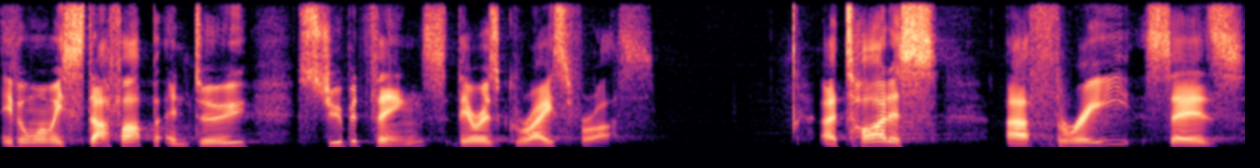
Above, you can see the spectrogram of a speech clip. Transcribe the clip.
Even when we stuff up and do stupid things, there is grace for us. Uh, Titus uh, 3 says,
